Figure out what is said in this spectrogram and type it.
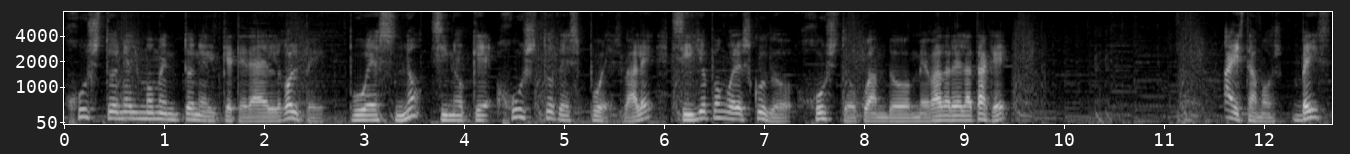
justo en el momento en el que te da el golpe. Pues no, sino que justo después, ¿vale? Si yo pongo el escudo justo cuando me va a dar el ataque... Ahí estamos, ¿veis?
